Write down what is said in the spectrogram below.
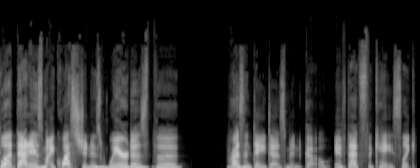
but that is my question is where does the present day Desmond go if that's the case? Like,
